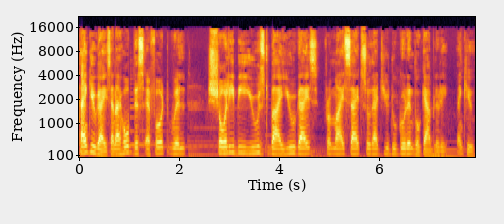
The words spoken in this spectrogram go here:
thank you guys and i hope this effort will surely be used by you guys from my side so that you do good in vocabulary. Thank you.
